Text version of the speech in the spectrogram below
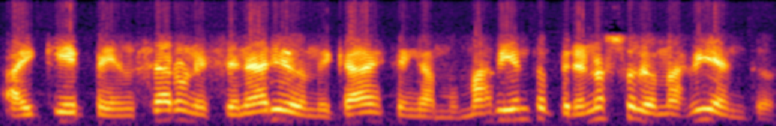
hay que pensar un escenario donde cada vez tengamos más viento, pero no solo más viento.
